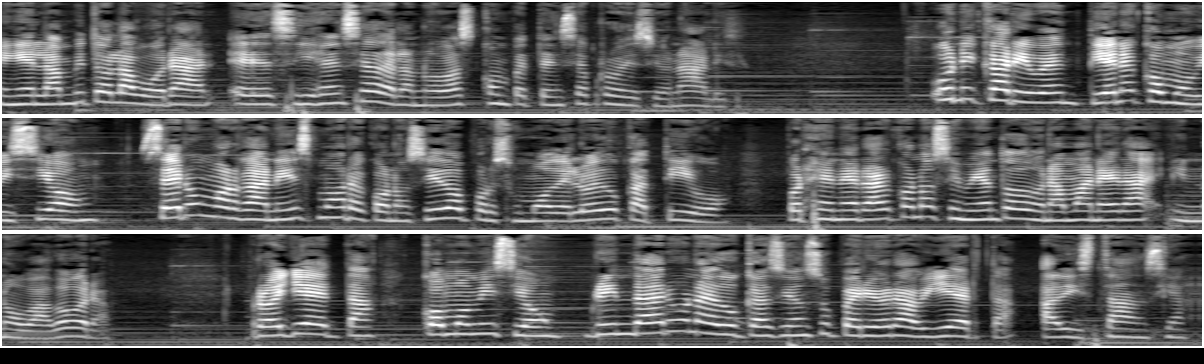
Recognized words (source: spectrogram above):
en el ámbito laboral e exigencia de las nuevas competencias profesionales. Unicaribe tiene como visión ser un organismo reconocido por su modelo educativo, por generar conocimiento de una manera innovadora. Proyecta como misión brindar una educación superior abierta, a distancia,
